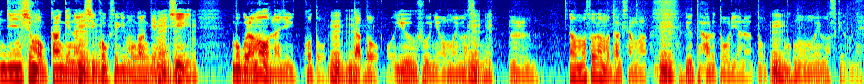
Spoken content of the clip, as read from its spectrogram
人種も関係ないし、うんうん国籍も関係ないし、うんうんうん僕らも同じことうんうんだというふうには思いますよね。うん。あまあそれはもう滝さんがうん。言ってはる通りやなと、うん僕も思いますけどね。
